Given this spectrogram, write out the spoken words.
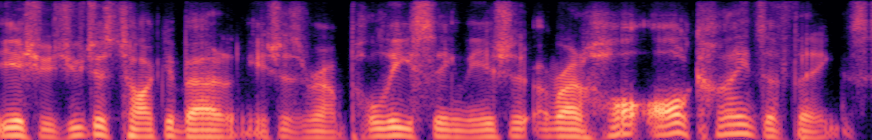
the issues you just talked about, and the issues around policing, the issues around all, all kinds of things.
